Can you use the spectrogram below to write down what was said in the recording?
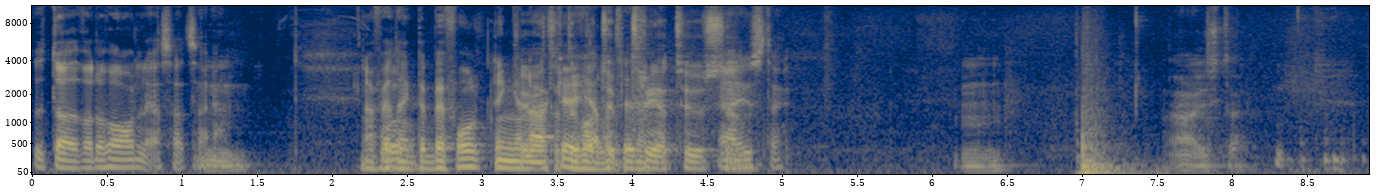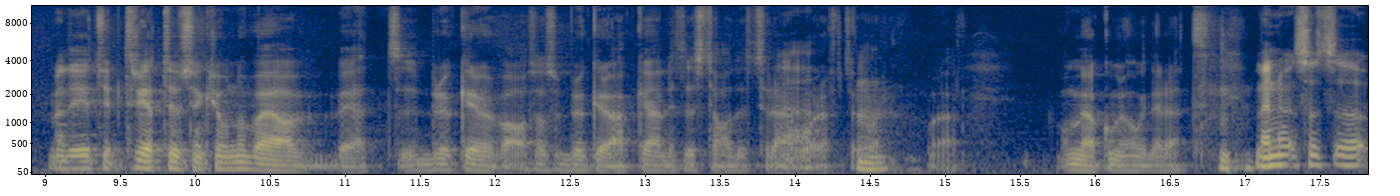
utöver det vanliga så att säga. Mm, ja, för jag Och- tänkte befolkningen jag vet att ökar det ju var hela typ tiden. 3000. Ja, just det. Mm. Ja, just det. Men det är typ 3000 kronor vad jag vet, brukar det vara. Så, så brukar det öka lite stadigt sådär Ja. år efter Mm. år. Om jag kommer ihåg det rätt. Men så, så,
